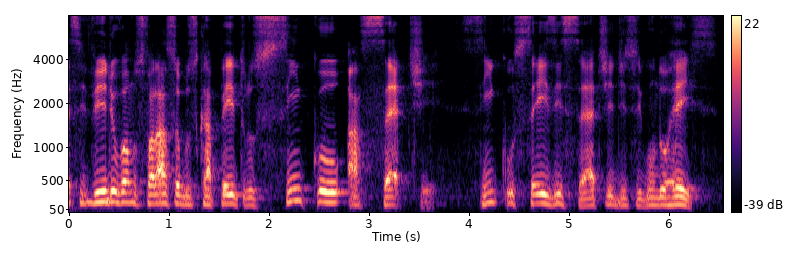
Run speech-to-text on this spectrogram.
Nesse vídeo vamos falar sobre os capítulos 5 a 7, 5, 6 e 7 de 2 Reis.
